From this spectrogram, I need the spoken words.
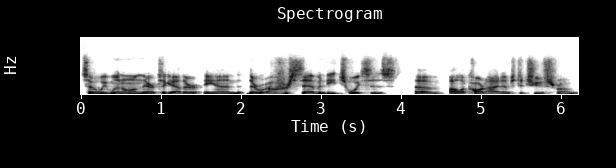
So we went on there together and there were over 70 choices of a la carte items to choose from.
